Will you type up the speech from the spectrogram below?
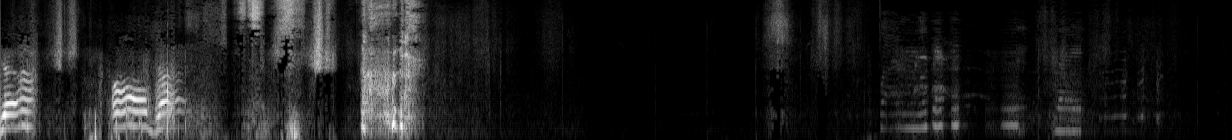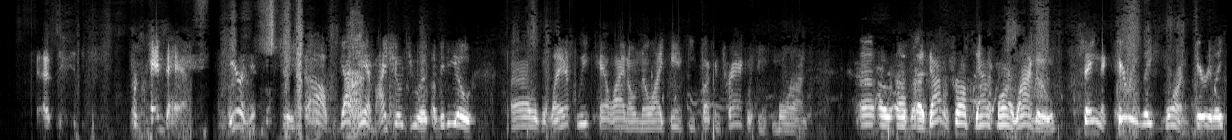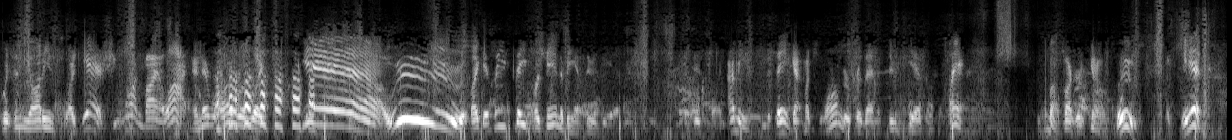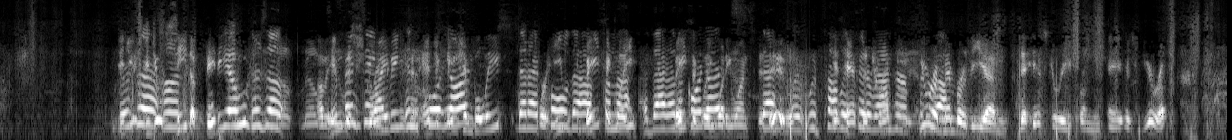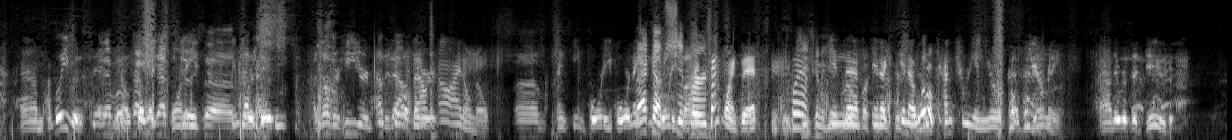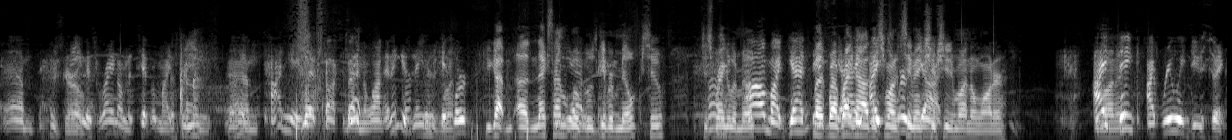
Yeah, all right. Pretend to have. Here in this state, Oh, goddamn. I showed you a, a video, uh, was it last week? Hell, I don't know. I can't keep fucking track with these morons. Uh, of uh, Donald Trump down at Mar-a-Lago saying that Kari Lake won. Kari Lake was in the audience like, yeah, she won by a lot. And everyone was like, yeah, woo! Like, at least they pretend to be enthusiastic. I mean, they ain't got much longer for that enthusiasm to last. This motherfucker's gonna lose again. Did you, There's did a, you um, see the video There's a of him describing in an the courtyard education police that I pulled out from basically- uh, that other basically courtyard what he wants to that do would- would probably fit the around Trump- her. You remember the um, the history from it was Europe. Um, I believe it was And you know, we'll the probably late have 20s is uh, into probably the 30s. another heater and put it out about here. oh I don't know Um, 1944, Back up, 1945, something like that. she's gonna get in, real uh, in a in a little country in Europe called Germany. Uh, there was a dude. Um, his girl. name is right on the tip of my That's tongue. Um, Kanye West talks about him a lot. I think his name is Hitler. You got uh, next time Yeah. we'll, we'll give her milk too, just regular milk. Oh my God! but this but right guy, now, I just want to see make God, sure she didn't want no water. I want it? think I really do think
